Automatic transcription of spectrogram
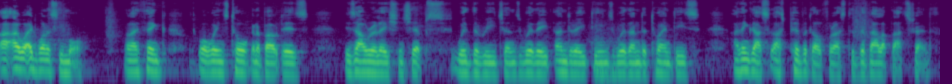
I, would want to see more. And I think what Wayne's talking about is is our relationships with the regions, with eight, under 18s, with under 20s. I think that's that's pivotal for us to develop that strength.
